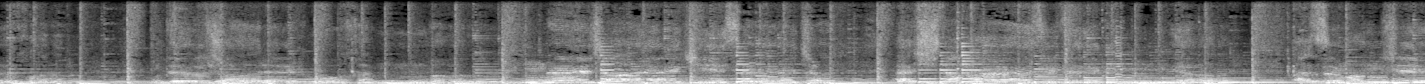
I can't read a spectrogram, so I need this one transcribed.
정신.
